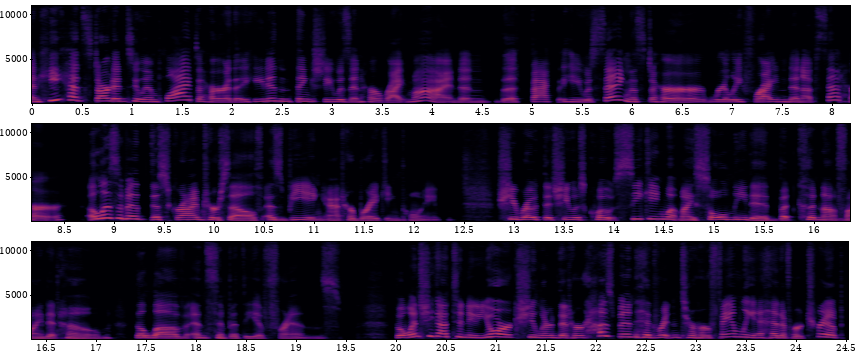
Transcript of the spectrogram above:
And he had started to imply to her that he didn't think she was in her right mind. And the fact that he was saying this to her really frightened and upset her. Elizabeth described herself as being at her breaking point. She wrote that she was, quote, seeking what my soul needed but could not find at home the love and sympathy of friends. But when she got to New York, she learned that her husband had written to her family ahead of her trip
